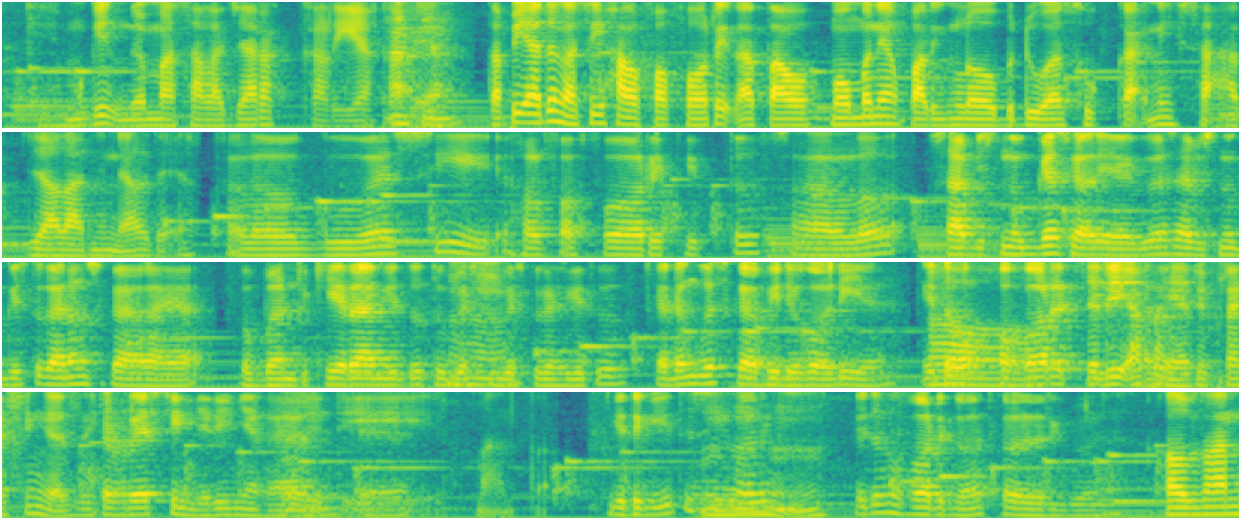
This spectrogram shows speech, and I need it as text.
Oke, mungkin ada masalah jarak kali ya kak ya. Tapi ada nggak sih hal favorit atau momen yang paling lo berdua suka nih saat jalanin LDR? Kalau gue sih hal favorit itu kalau sehabis nugas kali ya gue sehabis nugas tuh kadang suka kayak beban pikiran gitu tugas-tugas tugas gitu kadang gue suka video call dia itu Oh, favorit sih Jadi apa ya refreshing nggak sih? refreshing jadinya kan mantap. Gitu-gitu sih Mhm. paling itu favorit banget kalau dari gue Kalau misalkan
